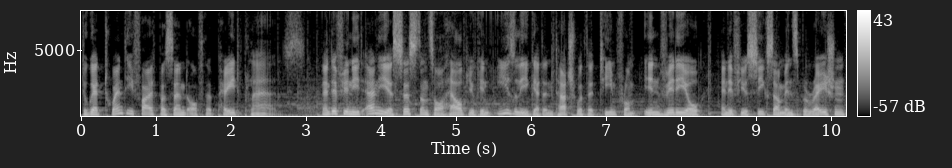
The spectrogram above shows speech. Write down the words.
to get 25% off the paid plans. And if you need any assistance or help, you can easily get in touch with the team from InVideo. And if you seek some inspiration,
